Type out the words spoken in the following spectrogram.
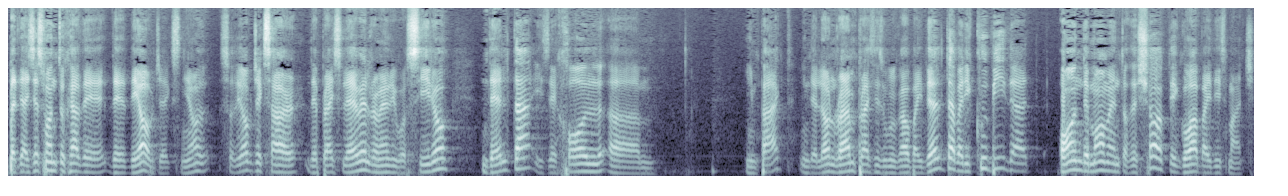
But I just want to have the, the, the, objects, you know. So the objects are the price level, remember it was zero. Delta is the whole um, impact. In the long run, prices will go up by delta, but it could be that on the moment of the shock, they go up by this much.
